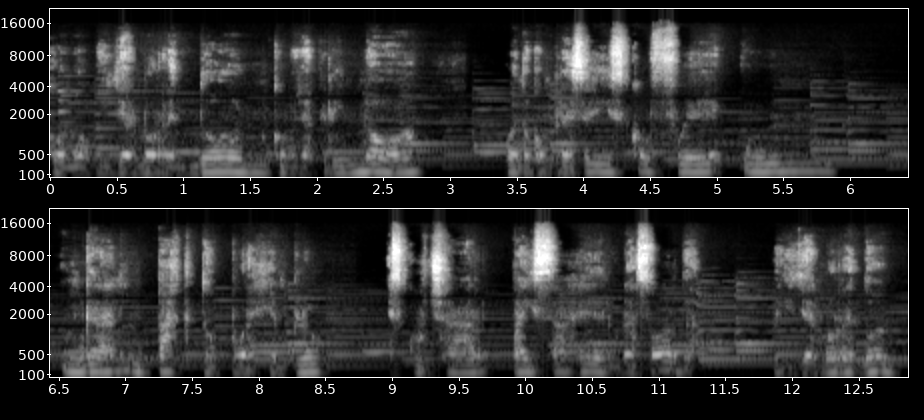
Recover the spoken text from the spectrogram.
como Guillermo Rendón, como Jacqueline Noah, cuando compré ese disco fue un, un gran impacto. Por ejemplo, escuchar Paisaje de Luna Sorda de Guillermo Rendón.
